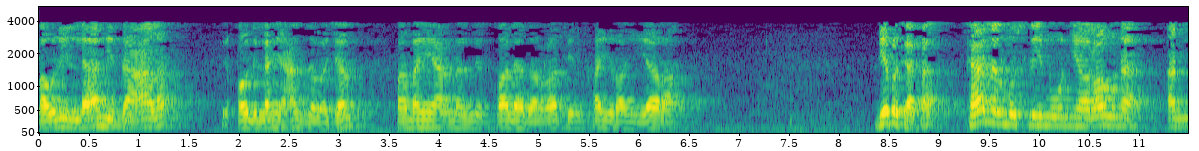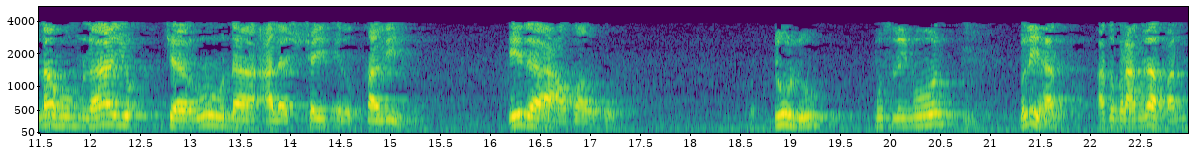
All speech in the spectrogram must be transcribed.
قول الله تعالى في قول الله عز وجل فمن يعمل مثقال ذرة خيرا يره. Dia berkata كان المسلمون يرون أنهم لا يؤجرون على الشيء القليل إذا أعطوه dulu muslimun melihat atau beranggapan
